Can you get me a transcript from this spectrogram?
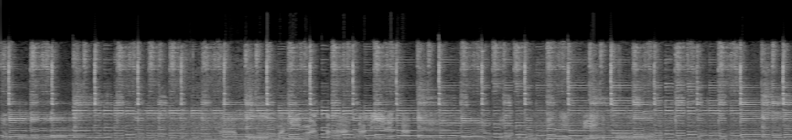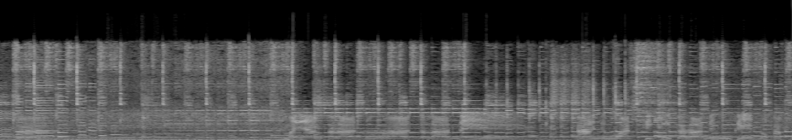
ครับผมครับผมวันนี้มาตลาดสาลีนะครับเด้อขอขอบคุณพิงเอซี่ครับผมอ่ามายังตลาดมาตลาดในทางจังหวัดที่คือตลาดในกรุงเทพเนาะครับผ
